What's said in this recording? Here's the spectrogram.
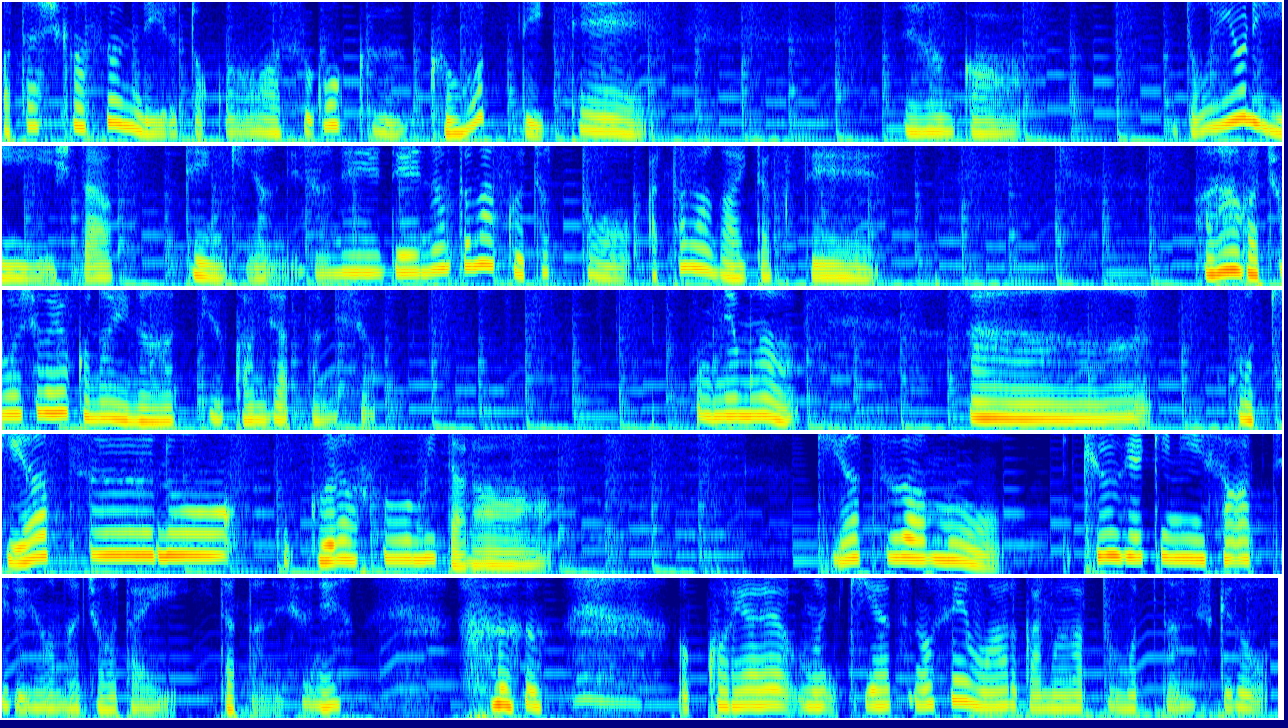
私が住んでいるところはすごく曇っていて、でなんか、どんよりした天気なんですよね。で、なんとなくちょっと頭が痛くて、あなんか調子が良くないなっていう感じだったんですよ。で、まあ、うーん、まあ気圧のグラフを見たら、気圧はもう急激に下がってるような状態だったんですよね。これ、まあ、気圧のせいもあるかなと思ったんですけど、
